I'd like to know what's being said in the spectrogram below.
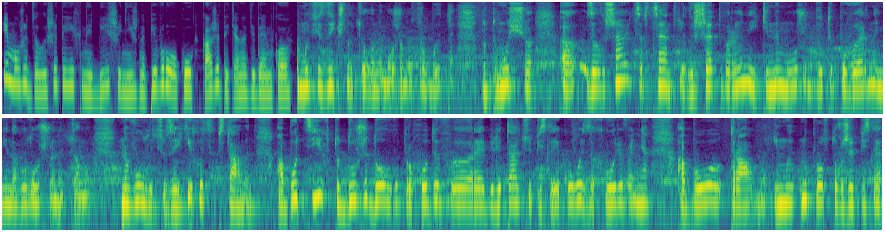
і можуть залишити їх не більше ніж на півроку, каже Тетяна Діденко. Ми фізично цього не можемо зробити. Ну тому що е, залишаються в центрі лише тварини, які не можуть бути повернені, наголошую на цьому на вулицю за якихось обставин, або ті, хто дуже довго проходив е, реабілітацію після якогось захворювання або травми. І ми ну просто вже після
